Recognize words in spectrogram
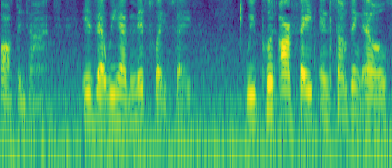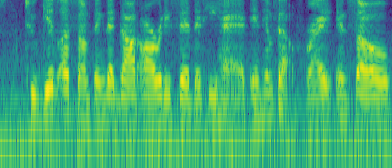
oftentimes is that we have misplaced faith we put our faith in something else to give us something that god already said that he had in himself right and so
